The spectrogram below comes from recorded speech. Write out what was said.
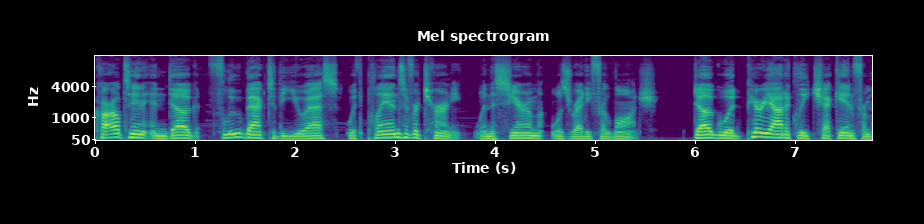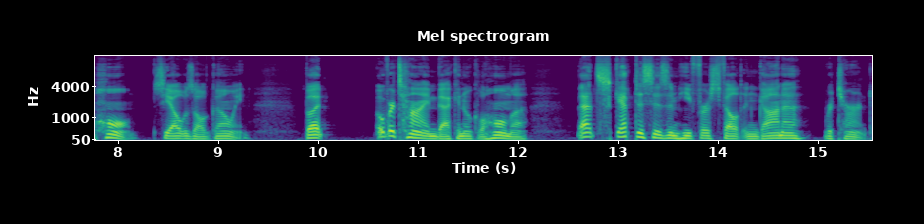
Carlton and Doug flew back to the U.S. with plans of returning when the serum was ready for launch. Doug would periodically check in from home, see how it was all going. But over time back in Oklahoma, that skepticism he first felt in Ghana returned.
